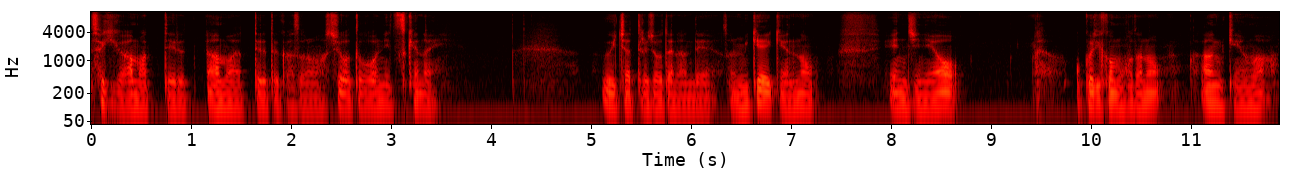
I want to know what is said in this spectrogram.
席が余っている余ってるというかその仕事に就けない。浮いちゃってる状態なんでその未経験のエンジニアを送り込むほどの案件は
